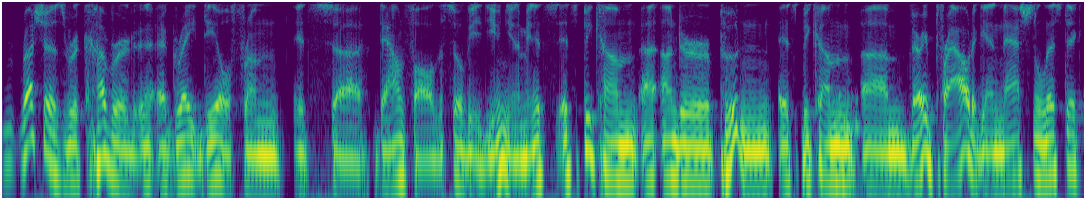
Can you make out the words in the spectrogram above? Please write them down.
Russia has recovered a great deal from its uh, downfall, the Soviet Union. I mean, it's it's become uh, under Putin, it's become um, very proud again, nationalistic,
